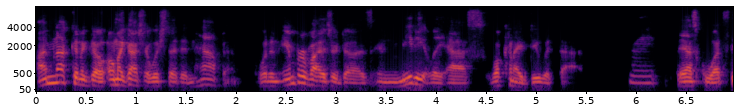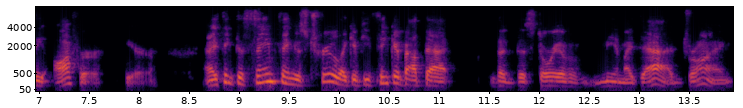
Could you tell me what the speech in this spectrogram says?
I'm not going to go, oh my gosh, I wish that didn't happen. What an improviser does immediately asks, what can I do with that? Right. They ask, what's the offer here? And I think the same thing is true. Like if you think about that, the, the story of me and my dad drawing,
